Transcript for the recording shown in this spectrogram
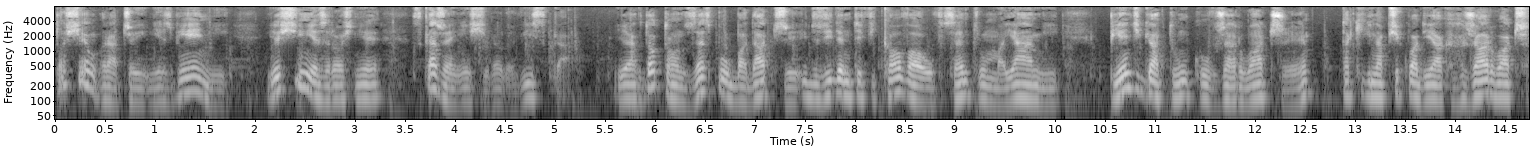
to się raczej nie zmieni jeśli nie wzrośnie skażenie środowiska. Jak dotąd zespół badaczy zidentyfikował w centrum Miami pięć gatunków żarłaczy, takich na przykład jak żarłacz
